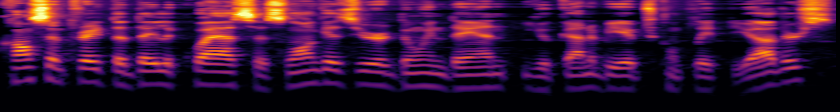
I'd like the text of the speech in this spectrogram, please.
concentrate the daily quests as long as you're doing them, you're gonna be able to complete the others.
